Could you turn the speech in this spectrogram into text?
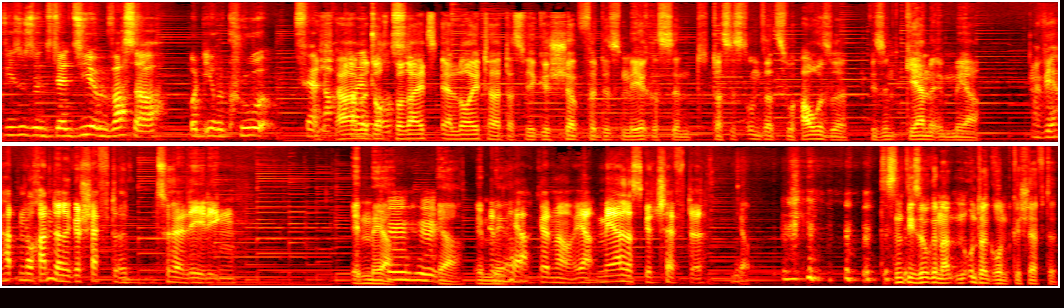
Wieso sind denn Sie im Wasser und Ihre Crew fährt ich habe doch bereits erläutert, dass wir Geschöpfe des Meeres sind. Das ist unser Zuhause. Wir sind gerne im Meer. Wir hatten noch andere Geschäfte zu erledigen. Im Meer. Mhm. Ja, im, Im Meer. Meer. Genau, ja. Meeresgeschäfte. Ja. Das sind die sogenannten Untergrundgeschäfte.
